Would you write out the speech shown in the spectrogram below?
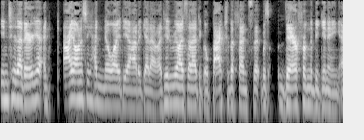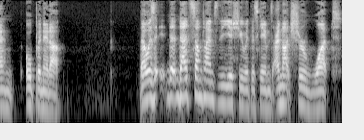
into that area and I honestly had no idea how to get out. I didn't realize that I had to go back to the fence that was there from the beginning and open it up. That was th- that's sometimes the issue with this game is I'm not sure what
